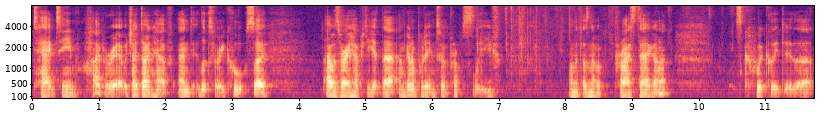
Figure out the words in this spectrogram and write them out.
tag team hyper rare, which I don't have, and it looks very cool. So I was very happy to get that. I'm going to put it into a proper sleeve, one that doesn't have a price tag on it. Let's quickly do that.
